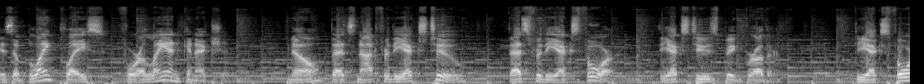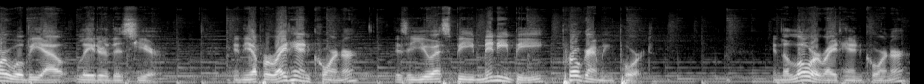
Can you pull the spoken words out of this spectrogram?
is a blank place for a LAN connection. No, that's not for the X2, that's for the X4, the X2's big brother. The X4 will be out later this year. In the upper right hand corner is a USB Mini B programming port. In the lower right hand corner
